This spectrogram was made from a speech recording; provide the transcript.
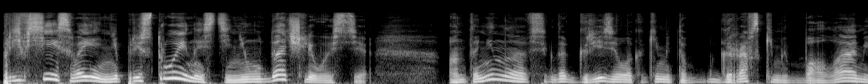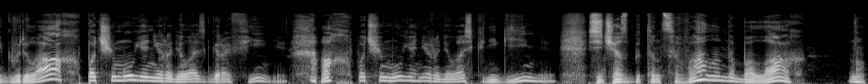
При всей своей непристроенности, неудачливости, Антонина всегда грезила какими-то графскими балами, говорила, ах, почему я не родилась графиней, ах, почему я не родилась княгиней, сейчас бы танцевала на балах. Ну,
